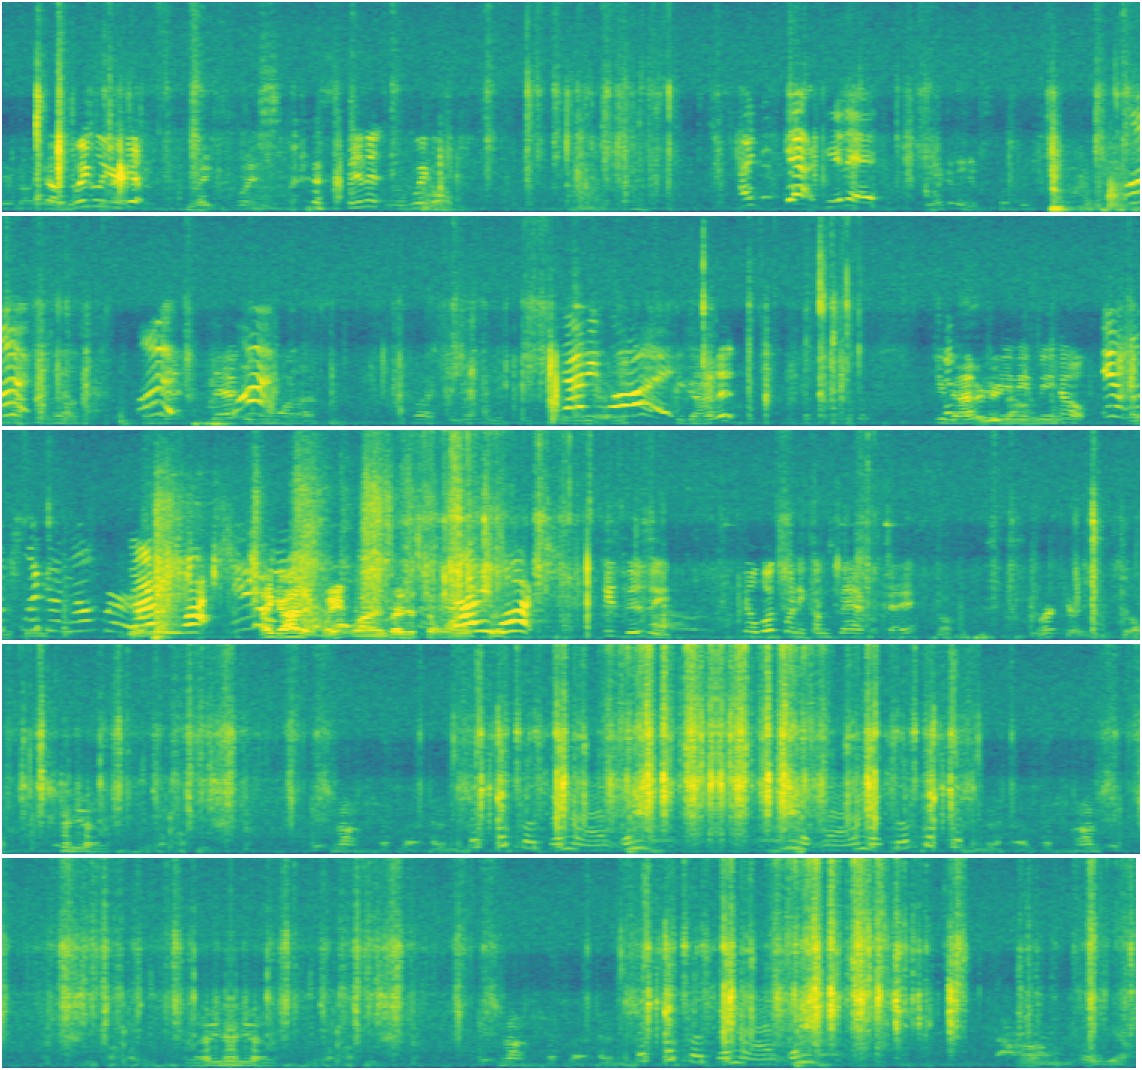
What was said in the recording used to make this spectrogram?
Daddy, what? You got it? You got it, or you need me help? It looks like a number. Daddy, watch. I got it weight-wise. I just don't want Daddy, it to... watch. He's busy. He'll look when he comes back, okay? Oh, you are carrying yourself. yeah. Not that heavy. Um, oh yeah.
